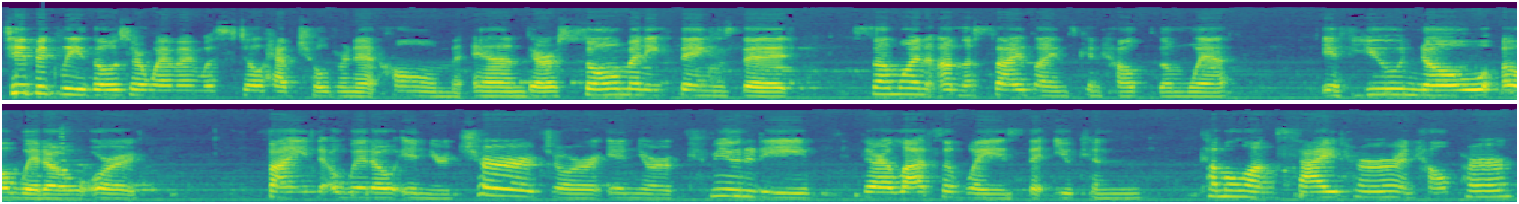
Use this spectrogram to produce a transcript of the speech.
typically those are women who still have children at home and there are so many things that someone on the sidelines can help them with if you know a widow or find a widow in your church or in your community there are lots of ways that you can come alongside her and help her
